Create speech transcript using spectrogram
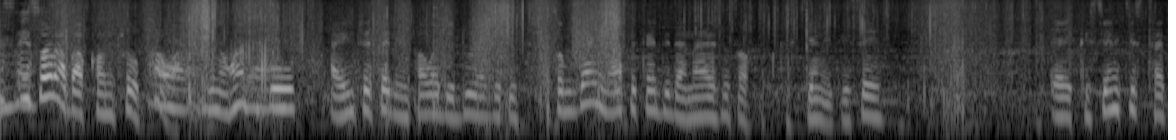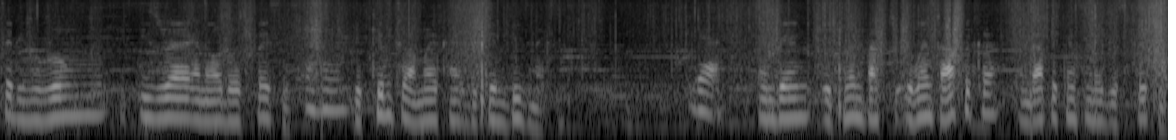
it's, it's all about control, power. Yeah. You know, when Yeah. people are interested in power, they do everything. Some guy in Africa did analysis of Christianity. He said uh, Christianity started in Rome, Israel, and all those places. Mhm. It came to America, it became business. Yes. And then it went back to, it went to Africa, and the Africans made this Christian.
